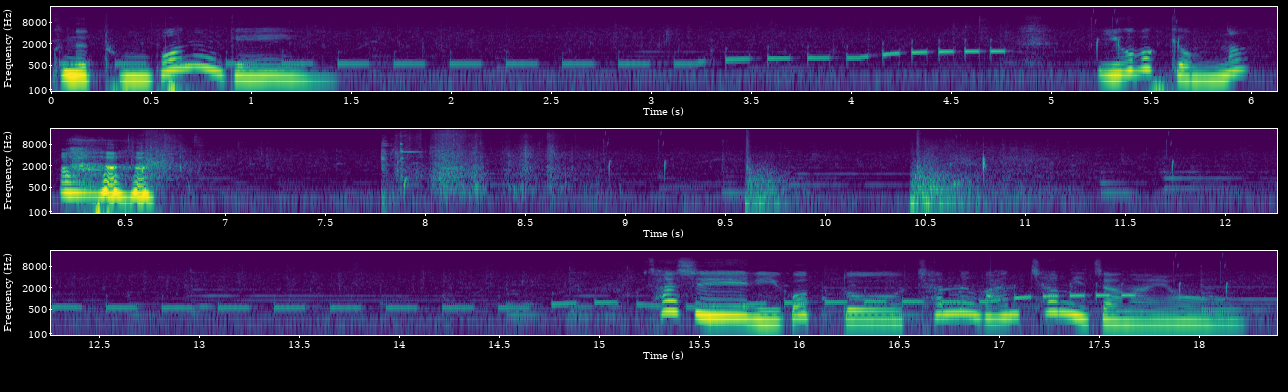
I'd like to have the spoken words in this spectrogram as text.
근데 돈 버는 게 이거밖에 없나? 사실 이것도 찾는 거 한참이잖아요.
